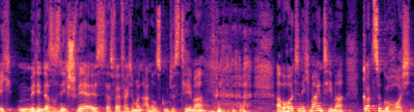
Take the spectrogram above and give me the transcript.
ich, mit dem, dass es nicht schwer ist, das wäre vielleicht nochmal ein anderes gutes Thema. Aber heute nicht mein Thema, Gott zu gehorchen.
